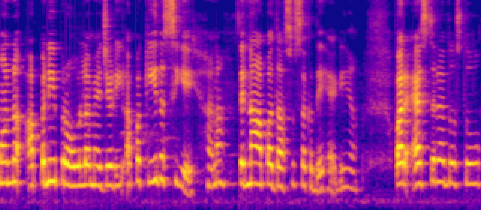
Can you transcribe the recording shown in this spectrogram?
ਹੁਣ ਆਪਣੀ ਪ੍ਰੋਬਲਮ ਹੈ ਜਿਹੜੀ ਆਪਾਂ ਕੀ ਦੱਸੀਏ, ਹਨਾ? ਤੇ ਨਾ ਆਪਾਂ ਦੱਸ ਸਕਦੇ ਹੈਗੇ ਆ ਪਰ ਇਸ ਤਰ੍ਹਾਂ ਦੋਸਤੋ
